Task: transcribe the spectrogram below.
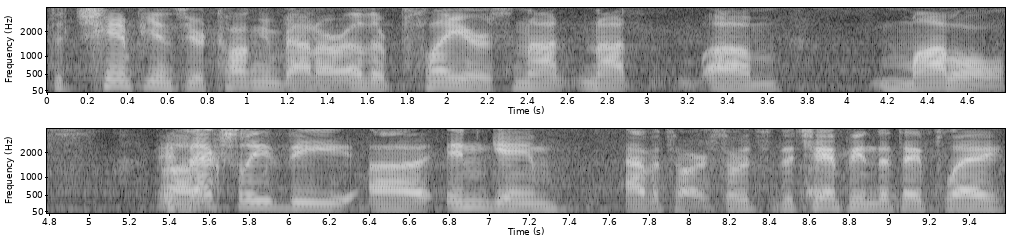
the champions you're talking about are other players, not, not um, models. It's Uh, actually the uh, in-game avatar, so it's the champion that they play.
